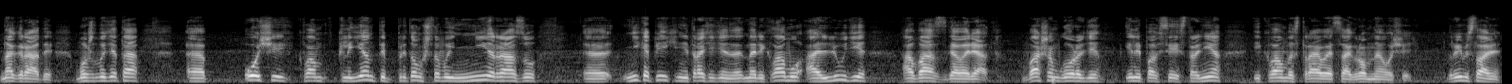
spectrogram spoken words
награды, может быть, это э, очередь к вам клиенты, при том, что вы ни разу э, ни копейки не тратите на, на рекламу, а люди о вас говорят в вашем городе или по всей стране, и к вам выстраивается огромная очередь. Другими словами,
